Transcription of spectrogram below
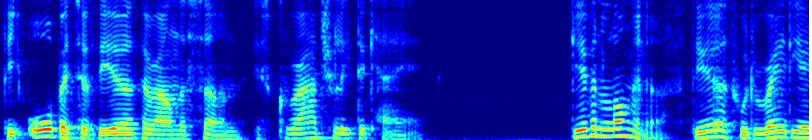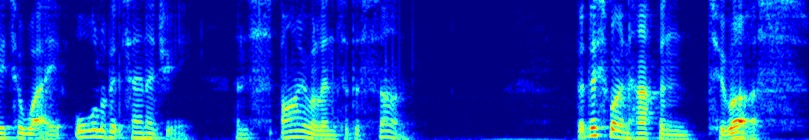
the orbit of the Earth around the Sun is gradually decaying. Given long enough, the Earth would radiate away all of its energy and spiral into the Sun. But this won't happen to us,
